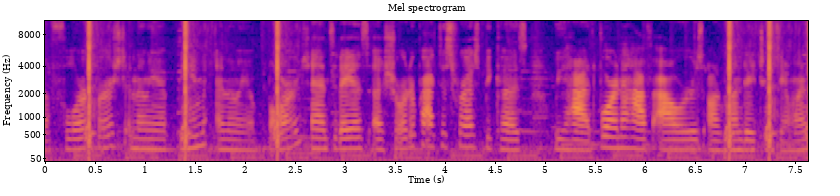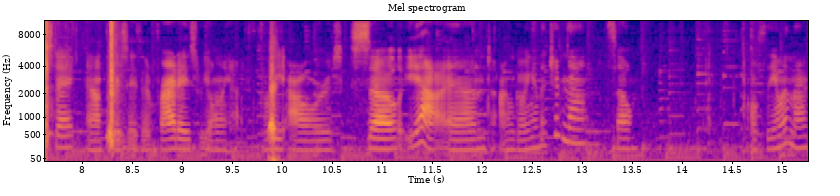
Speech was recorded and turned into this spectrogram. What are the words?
Have floor first, and then we have beam, and then we have bars. And today is a shorter practice for us because we had four and a half hours on Monday, Tuesday, and Wednesday. And on Thursdays and Fridays, we only have three hours. So yeah, and I'm going in the gym now. So I'll see you in there.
